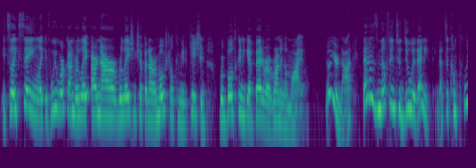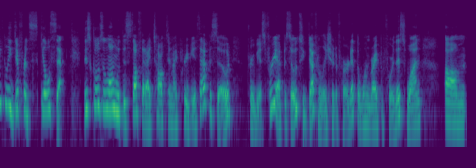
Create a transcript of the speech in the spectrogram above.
It's like saying, like, if we work on, rela- on our relationship and our emotional communication, we're both going to get better at running a mile. No, you're not. That has nothing to do with anything. That's a completely different skill set. This goes along with the stuff that I talked in my previous episode, previous free episodes. You definitely should have heard it, the one right before this one. Um,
